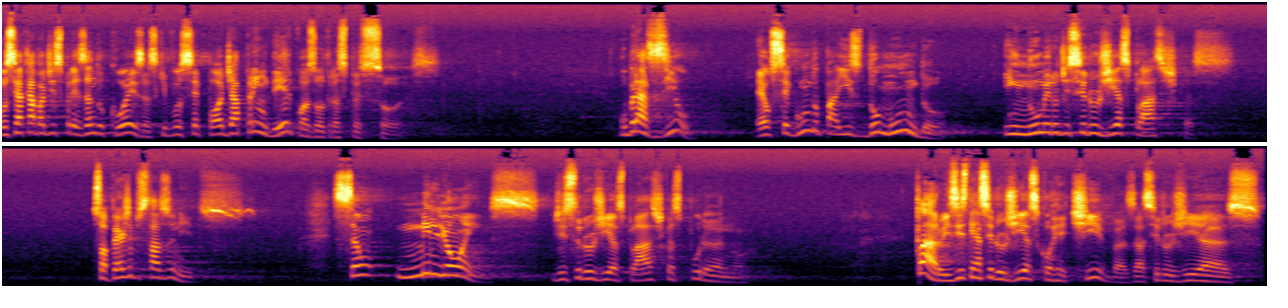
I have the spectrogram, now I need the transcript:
você acaba desprezando coisas que você pode aprender com as outras pessoas. O Brasil é o segundo país do mundo em número de cirurgias plásticas. Só perde para os Estados Unidos. São milhões de cirurgias plásticas por ano. Claro, existem as cirurgias corretivas, as cirurgias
